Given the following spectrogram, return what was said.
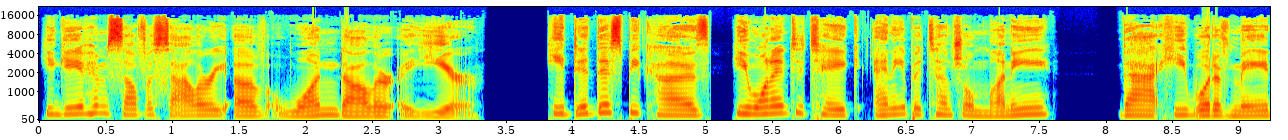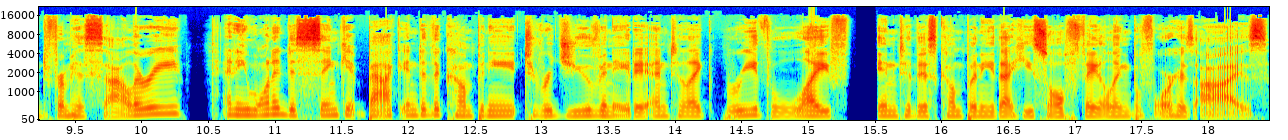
he gave himself a salary of $1 a year. He did this because he wanted to take any potential money that he would have made from his salary and he wanted to sink it back into the company to rejuvenate it and to like breathe life into this company that he saw failing before his eyes.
